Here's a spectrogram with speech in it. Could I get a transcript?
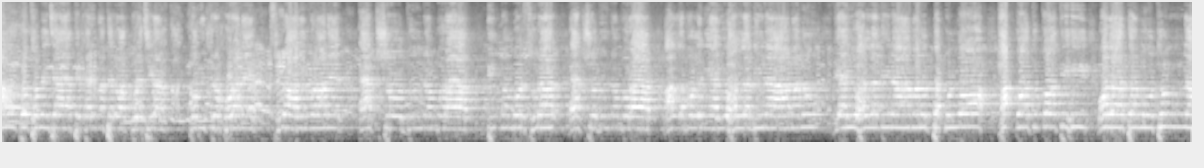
আমি প্রথমে যে আয়াতে কারিমা তেলাওয়াত করেছিলাম, পবিত্র কোরআনের সূরা আল ইমরানের 102 নম্বর আয়াত 3 নম্বর সূরার 102 নম্বর আয়াত। আল্লাহ বললেন ইয়া আইয়ুহাল্লাযীনা আমানু, ইয়া আইয়ুহাল্লাযীনা আমানু তাকুল্লাহ হাক্কা তুকাতিহি ওয়া লা তামুতুন্না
